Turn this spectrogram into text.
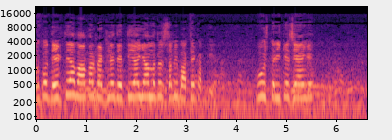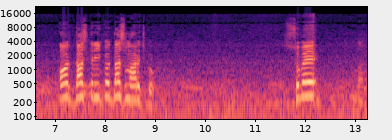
उनको देखते हैं वहाँ पर बैठने देती है या मतलब सभी बातें करती है। उस तरीके से आएँगे। और 10 तारीख को 10 मार्च को सुबह बारह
